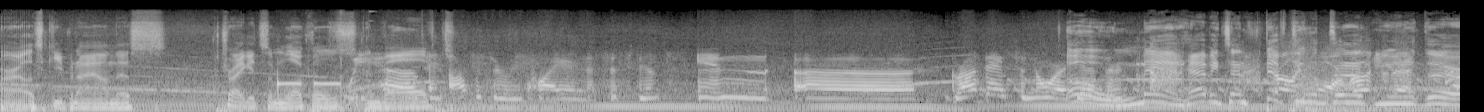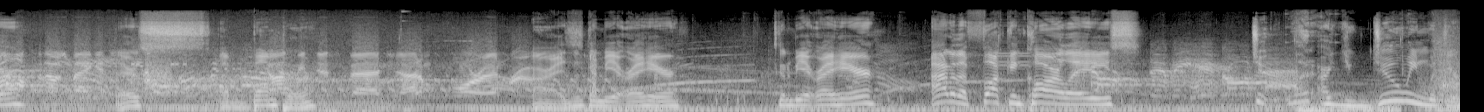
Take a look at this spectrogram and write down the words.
All right, let's keep an eye on this. Try to get some locals We have an officer requiring assistance in uh, Grande Sonora Oh Desert. man, heavy 1050 with lieutenant unit there. There's a bumper. All right, is this gonna be it right here? It's gonna be it right here. Out of the fucking car, ladies. Dude, what are you doing with your?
